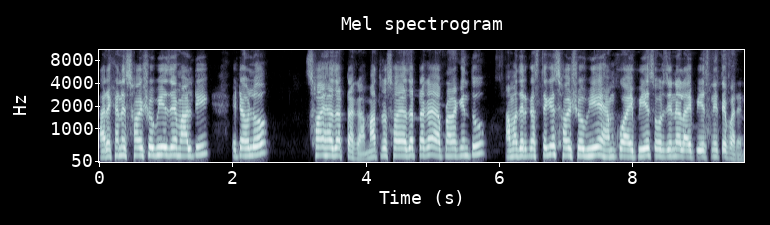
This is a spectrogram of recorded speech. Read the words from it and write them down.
আর এখানে ছয়শো বিয়ে যে মালটি, এটা হলো ছয় হাজার টাকা। মাত্র ছয় হাজার টাকায় আপনারা কিন্তু আমাদের কাছ থেকে ছয়শো VA Hamko IPS original IPS নিতে পারেন।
